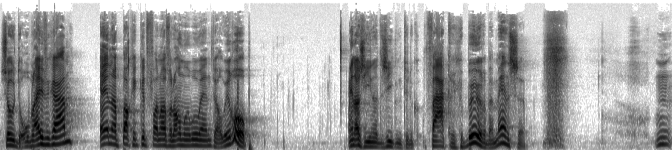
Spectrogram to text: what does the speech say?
zo door blijven gaan. En dan pak ik het vanaf een ander moment wel weer op. En dan zie, je, dat zie ik natuurlijk vaker gebeuren bij mensen. Mm.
